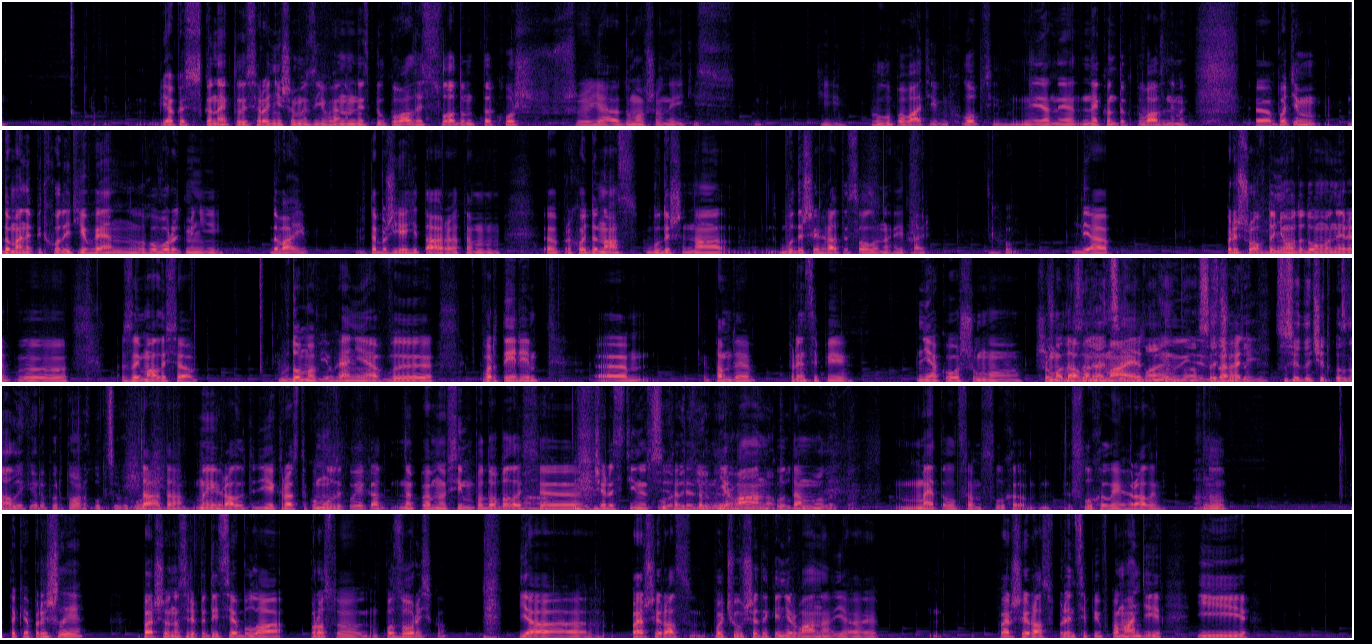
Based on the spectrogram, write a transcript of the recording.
якось сконектилися. Раніше ми з Євгеном не спілкувалися, з Владом також. що Я думав, що вони якісь такі глуповаті хлопці. Я не, не контактував з ними. Е, Потім до мене підходить Євген, говорить мені: давай, в тебе ж є гітара, там, е, приходь до нас, будеш, на, будеш грати соло на гітарі. Я прийшов до нього додому, вони е, займалися вдома в Євгенія в, в квартирі, е, там, де, в принципі, ніякого шуму, шумодава немає. немає, ну, да, взагалі. Сусіди чітко знали, який репертуар хлопці виконують. Да, да. Ми грали тоді якраз таку музику, яка, напевно, всім подобалась Ага. е, через стіни слухати. раділи, Там, Нірванку, там та. метал, там слухали, слухали і грали. Ага. Ну, таке, прийшли. Перша у нас репетиція була просто ну, позорисько. Я перший раз почув, що таке Нірвана. Я перший раз, в принципі, в команді. І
